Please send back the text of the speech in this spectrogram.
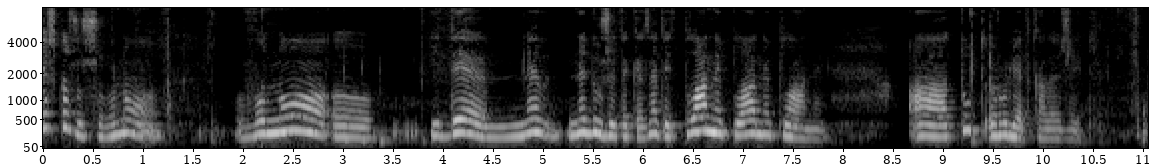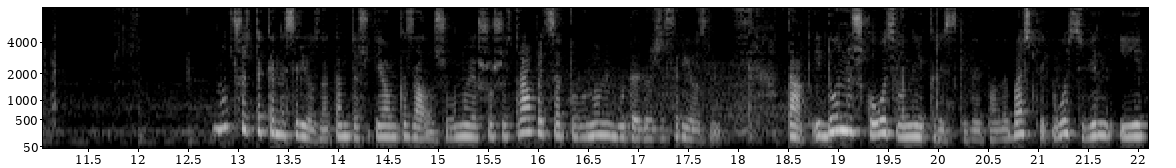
я ж кажу, що воно, воно е, іде не, не дуже таке, знаєте, плани, плани, плани. А тут рулетка лежить. Ну, щось таке несерйозне. Там теж, от я вам казала, що воно, якщо щось трапиться, то воно не буде дуже серйозним. Так, і донышко, ось вони і криски випали. Бачите, ось він і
